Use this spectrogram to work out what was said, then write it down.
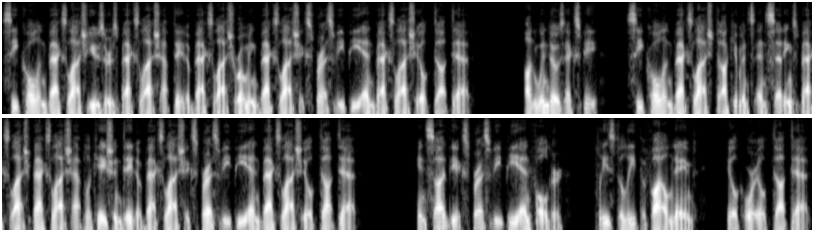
c colon backslash users backslash appdata backslash roaming backslash expressvpn backslash ilk.dat. On Windows XP, c colon backslash documents and settings backslash backslash application data backslash expressvpn backslash ilk.dat. Inside the ExpressVPN folder, please delete the file named, ilk or ilk.dat.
